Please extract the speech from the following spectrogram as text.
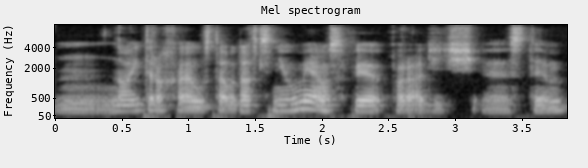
Mm, no i trochę ustawodawcy nie umieją sobie poradzić e, z tym,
